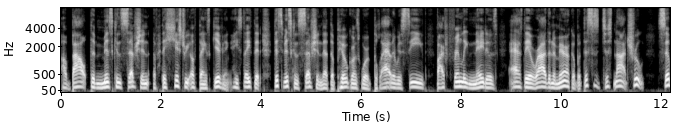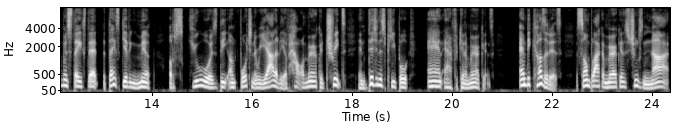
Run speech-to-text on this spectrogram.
about the misconception of the history of Thanksgiving. He states that this misconception that the pilgrims were gladly received by friendly natives as they arrived in America, but this is just not true. Silverman states that the Thanksgiving myth obscures the unfortunate reality of how America treats indigenous people and African Americans. And because of this, some Black Americans choose not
